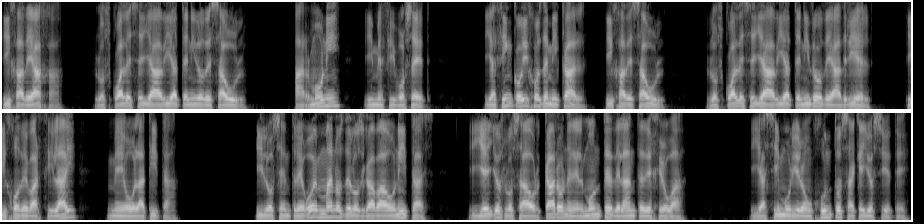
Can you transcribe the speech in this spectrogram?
hija de Aja, los cuales ella había tenido de Saúl, Armoni y Mefiboset, y a cinco hijos de Mical, hija de Saúl, los cuales ella había tenido de Adriel, hijo de Barzilai, meolatita y los entregó en manos de los Gabaonitas, y ellos los ahorcaron en el monte delante de Jehová. Y así murieron juntos aquellos siete,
